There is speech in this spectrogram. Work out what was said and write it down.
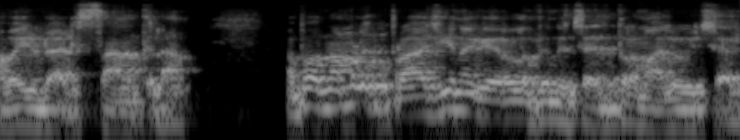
അവയുടെ അടിസ്ഥാനത്തിലാണ്. അപ്പോൾ നമ്മൾ പ്രാചീന കേരളത്തിന്റെ ചരിത്രം ആലോചിച്ചാൽ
